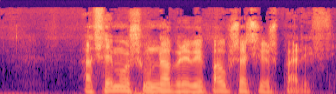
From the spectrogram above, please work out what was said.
Hacemos una breve pausa si os parece.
